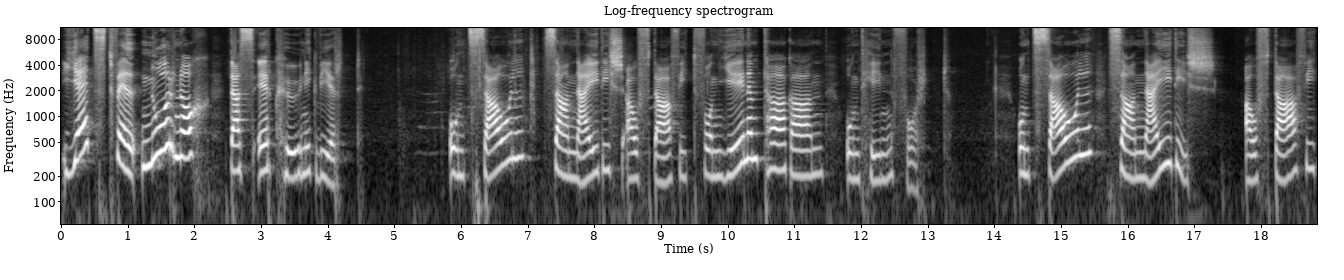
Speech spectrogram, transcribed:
Jetzt fällt nur noch dass er König wird. Und Saul sah neidisch auf David von jenem Tag an und hinfort. Und Saul sah neidisch auf David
